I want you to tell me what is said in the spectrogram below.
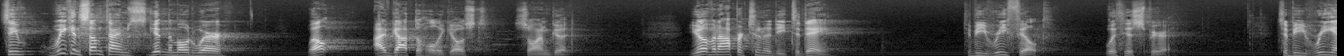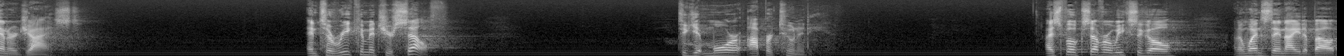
See, we can sometimes get in the mode where, well, I've got the Holy Ghost, so I'm good. You have an opportunity today to be refilled with His Spirit, to be re energized and to recommit yourself to get more opportunity. I spoke several weeks ago on a Wednesday night about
